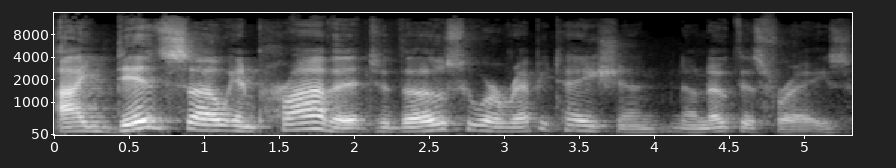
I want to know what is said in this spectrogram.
I did so in private to those who are reputation, now note this phrase,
